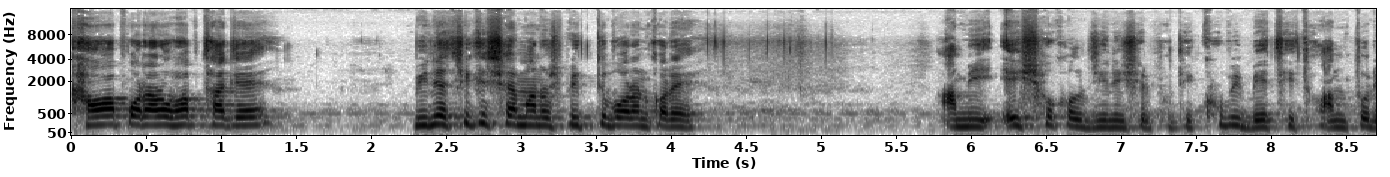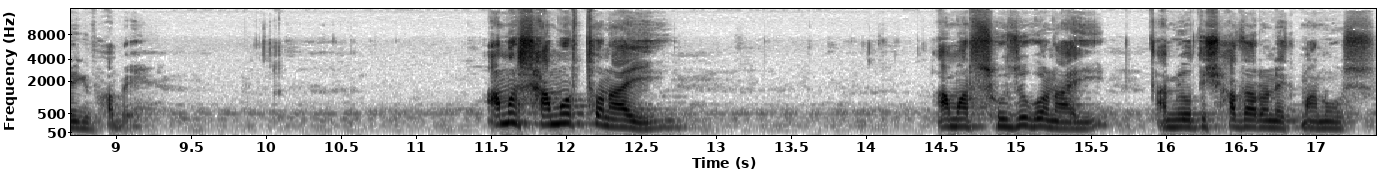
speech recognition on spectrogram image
খাওয়া পড়ার অভাব থাকে, বিনা চিকিৎসায় মানুষ মৃত্যুবরণ করে। আমি এই সকল জিনিসের প্রতি খুবই ব্যথিত আন্তরিকভাবে। আমার সামর্থ্য নাই, আমার সুযোগও নাই, আমি অতি সাধারণ এক মানুষ।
